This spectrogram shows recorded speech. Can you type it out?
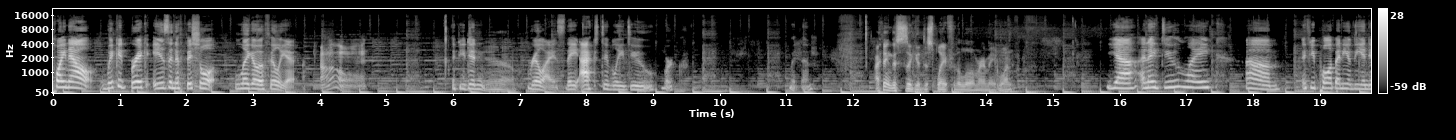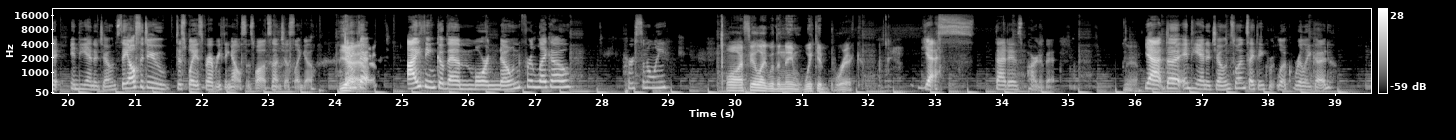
point out Wicked Brick is an official Lego affiliate. Oh. If you didn't Yeah. realize, they actively do work with them. I think this is a good display for the Little Mermaid one. Yeah, and I do like um if you pull up any of the Indi- Indiana Jones, they also do displays for everything else as well. It's not just Lego. I think, Yeah. that- I think of them more known for Lego, personally. Well, I feel like with the name Wicked Brick. Yes, that is part of it. Yeah. Yeah, the Indiana Jones ones I think look really good,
